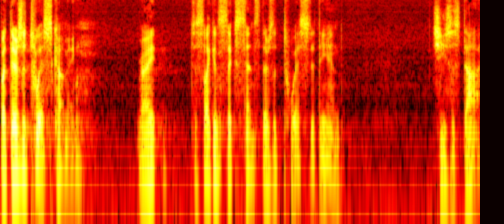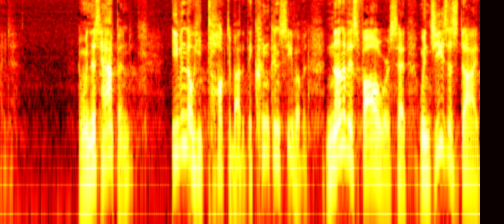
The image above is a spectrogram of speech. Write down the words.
But there's a twist coming, right? Just like in Sixth Sense, there's a twist at the end. Jesus died. And when this happened, even though he talked about it, they couldn't conceive of it. None of his followers said, when Jesus died,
